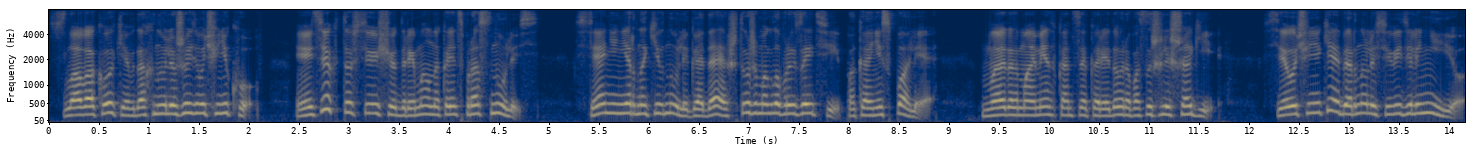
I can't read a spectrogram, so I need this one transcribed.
Слова Коки вдохнули жизнь учеников, и те, кто все еще дремал, наконец проснулись. Все они нервно кивнули, гадая, что же могло произойти, пока они спали. В этот момент в конце коридора послышались шаги. Все ученики обернулись и увидели Нию,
